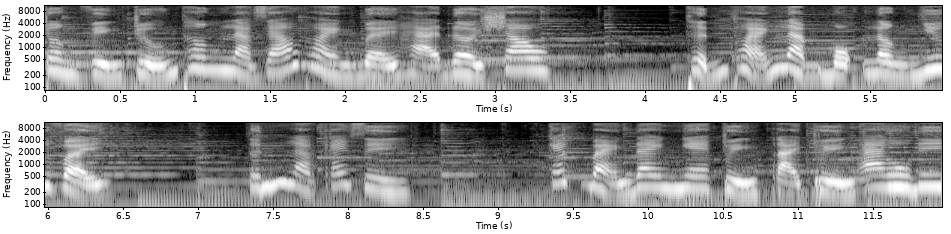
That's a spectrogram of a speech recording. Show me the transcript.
Trần Viện trưởng thân là giáo hoàng bệ hạ đời sau. Thỉnh thoảng làm một lần như vậy. Tính là cái gì? Các bạn đang nghe truyện tại truyện audio.fif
